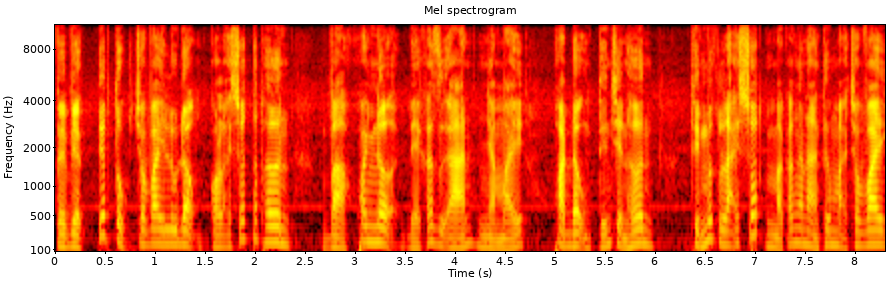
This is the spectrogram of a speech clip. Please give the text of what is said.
về việc tiếp tục cho vay lưu động có lãi suất thấp hơn và khoanh nợ để các dự án, nhà máy hoạt động tiến triển hơn, thì mức lãi suất mà các ngân hàng thương mại cho vay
